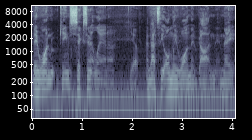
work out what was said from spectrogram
they won Game Six in Atlanta, Yep. and that's the only one they've gotten. And they,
